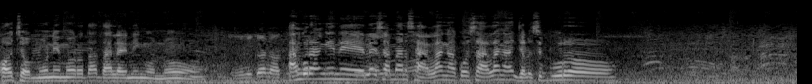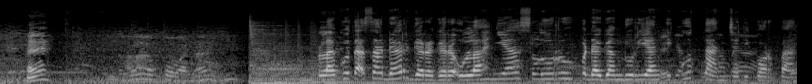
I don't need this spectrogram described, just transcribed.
Ojo muni moro tak taleni ngono. Ini kan aku. Anggur ngene, lek sampean salah ngaku salah nggak njaluk sepuro. Eh? Pelaku tak sadar gara-gara ulahnya seluruh pedagang durian ikutan jadi korban.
